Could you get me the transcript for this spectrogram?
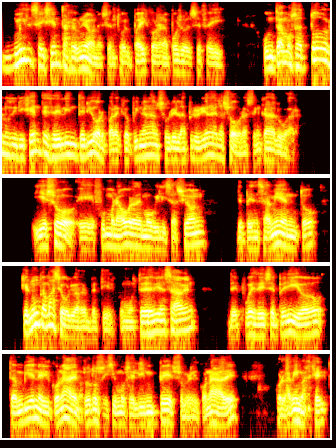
1.600 reuniones en todo el país con el apoyo del CFI. Juntamos a todos los dirigentes del interior para que opinaran sobre la prioridad de las obras en cada lugar. Y eso eh, fue una obra de movilización, de pensamiento, que nunca más se volvió a repetir. Como ustedes bien saben, después de ese periodo, también el CONADE, nosotros hicimos el INPE sobre el CONADE, con la misma gente,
